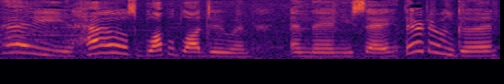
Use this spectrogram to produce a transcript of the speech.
Hey, how's blah blah blah doing? And then you say, They're doing good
